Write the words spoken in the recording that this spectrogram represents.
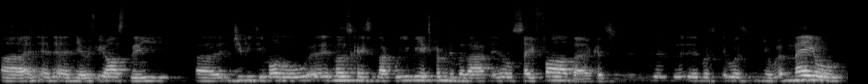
Uh, and, and, and you know, if you ask the uh, GPT model, in most cases, like we, we experimented with that, it'll say father because it, it, was it was you know a male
